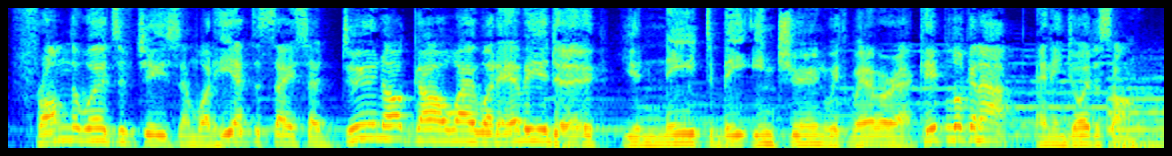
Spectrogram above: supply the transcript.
from the words of Jesus and what he had to say. So do not go away, whatever you do. You need to be in tune with where we're at. Keep looking up and enjoy the song.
